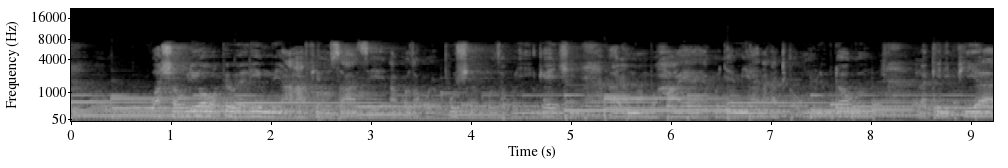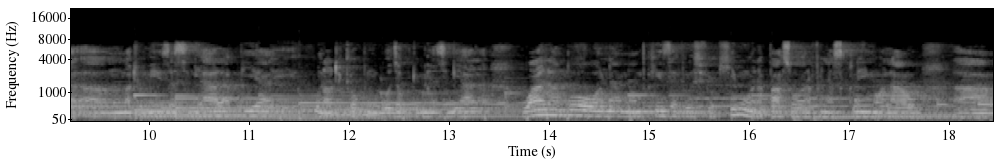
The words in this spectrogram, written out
uh, washauriwa wapewe elimu ya afya ya uzazi na kuweza kuepusha kuweza kujiengeji na mambo haya ya kujamiana katika umri mdogo. Lakini pia um, matumizi ya sigara pia unatakiwa kupunguza kutumia sigara. Wale ambao wana maambukizi ya virusi vya ukimwi wanapaswa wanafanya screening walau uh,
